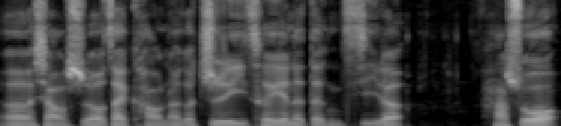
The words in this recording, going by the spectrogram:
呃小时候在考那个智力测验的等级了。他说。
